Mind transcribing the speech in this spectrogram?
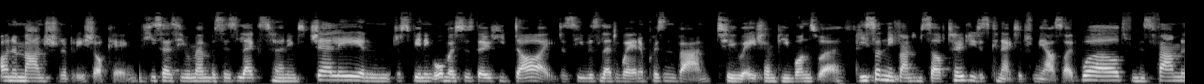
unimaginably shocking. He says he remembers his legs turning to jelly and just feeling almost as though he died as he was led away in a prison van to HMP Wandsworth. He suddenly found himself totally disconnected from the outside world, from his family,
